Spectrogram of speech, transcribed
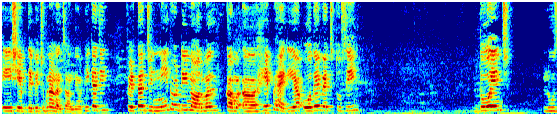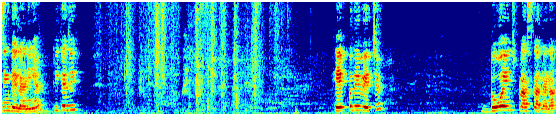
ਏ ਸ਼ੇਪ ਦੇ ਵਿੱਚ ਬਣਾਉਣਾ ਚਾਹੁੰਦੇ ਹੋ, ਠੀਕ ਹੈ ਜੀ? ਫਿਰ ਤਾਂ ਜਿੰਨੀ ਤੁਹਾਡੀ ਨਾਰਮਲ ਹਿਪ ਹੈਗੀ ਆ, ਉਹਦੇ ਵਿੱਚ ਤੁਸੀਂ 2 ਇੰਚ ਲੂਜ਼ਿੰਗ ਦੇ ਲੈਣੀ ਹੈ, ਠੀਕ ਹੈ ਜੀ? ਹਿਪ ਦੇ ਵਿੱਚ 2 ਇੰਚ ਪਲੱਸ ਕਰ ਲੈਣਾ।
